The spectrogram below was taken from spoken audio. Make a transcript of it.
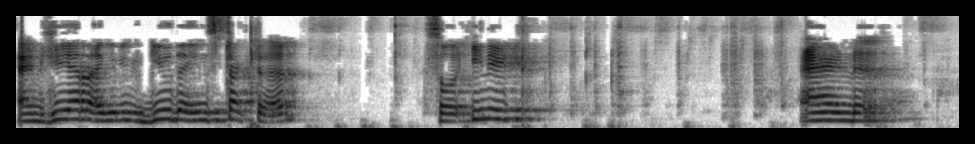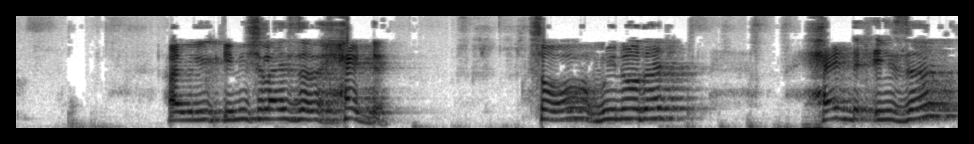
and here i will give the constructor so init and i will initialize the head. So we know that head is a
